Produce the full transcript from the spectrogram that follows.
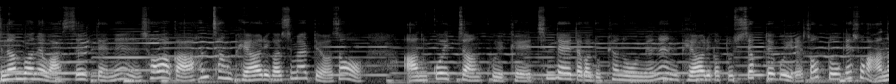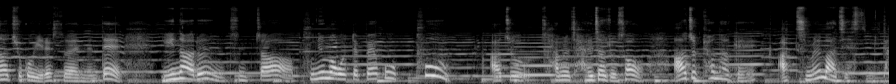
지난번에 왔을 때는 서아가 한창 배앓이가 심할 때여서 안고 있지 않고 이렇게 침대에다가 눕혀놓으면은 배앓이가 또 시작되고 이래서 또 계속 안아주고 이랬어야 했는데 이날은 진짜 분유 먹을 때 빼고 푹 아주 잠을 잘 자줘서 아주 편하게 아침을 맞이했습니다.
